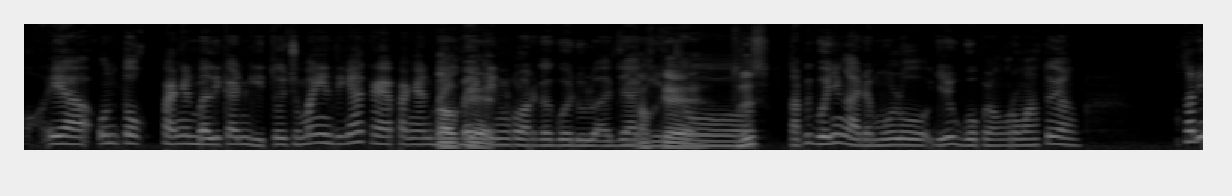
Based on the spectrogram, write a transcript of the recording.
Oh, ya untuk pengen balikan gitu cuma intinya kayak pengen baik-baikin keluarga gue dulu aja Oke, gitu terus? tapi gue nya nggak ada mulu jadi gue pulang ke rumah tuh yang tadi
